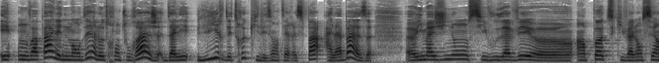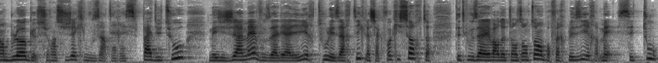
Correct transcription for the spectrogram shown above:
et on va pas aller demander à notre entourage d'aller lire des trucs qui les intéressent pas à la base. Euh, imaginons si vous avez euh, un pote qui va lancer un blog sur un sujet qui vous intéresse pas du tout, mais jamais vous allez aller lire tous les articles à chaque fois qu'ils sortent. Peut-être que vous allez voir de temps en temps pour faire plaisir, mais c'est tout.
